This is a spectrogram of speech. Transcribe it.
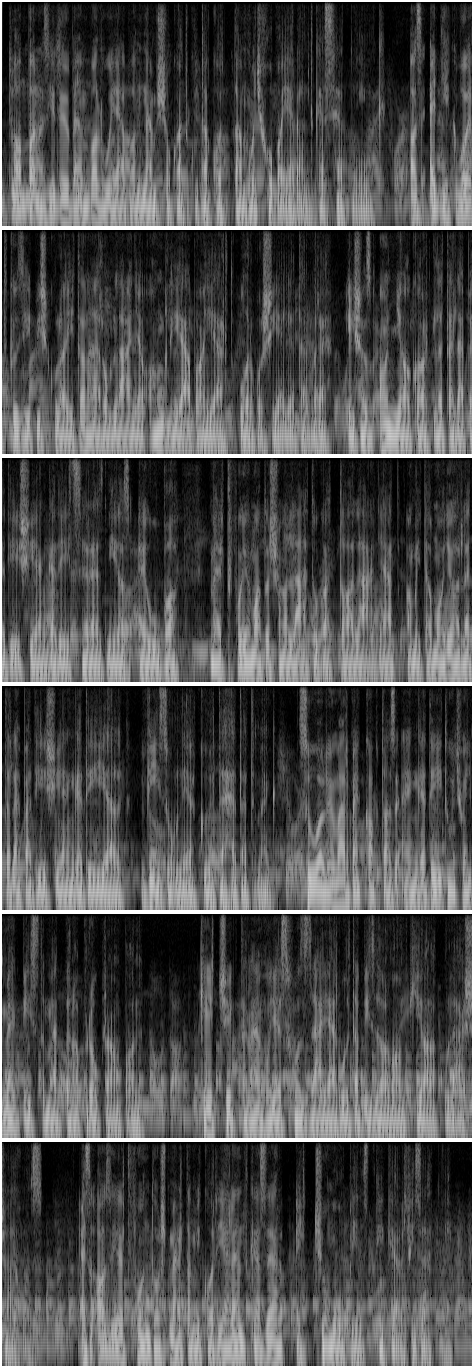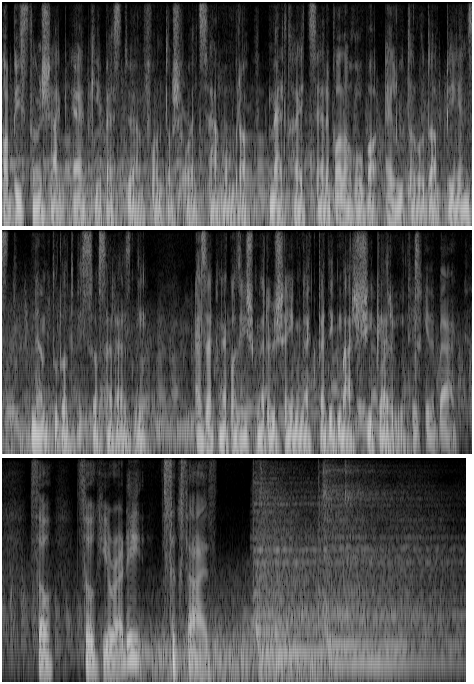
Abban az időben valójában nem sokat kutakodtam, hogy hova jelentkezhetnénk. Az egyik volt középiskolai tanárom lánya Angliában járt orvosi egyetemre, és az anyja akart letelepedési engedélyt szerezni az EU-ba, mert folyamatosan látogatta a lányát, amit a magyar letelepedési engedéllyel vízum nélkül tehetett meg. Szóval ő már megkapta az engedélyt, úgyhogy megbíztam ebben a programban. Kétségtelen, hogy ez hozzájárult a bizalmam kialakulásához. Ez azért fontos, mert amikor jelentkezel, egy csomó pénzt ki kell fizetni. A biztonság elképesztően fontos volt számomra, mert ha egyszer valahova elutalod a pénzt, nem tudod visszaszerezni. Ezeknek az ismerőseimnek pedig már sikerült. So, so he already success.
